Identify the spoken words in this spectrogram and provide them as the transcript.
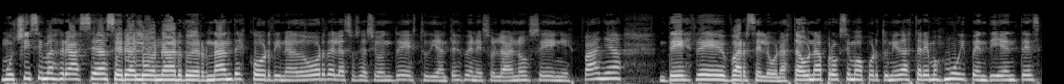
Muchísimas gracias. Era Leonardo Hernández, coordinador de la Asociación de Estudiantes Venezolanos en España desde Barcelona. Hasta una próxima oportunidad estaremos muy pendientes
